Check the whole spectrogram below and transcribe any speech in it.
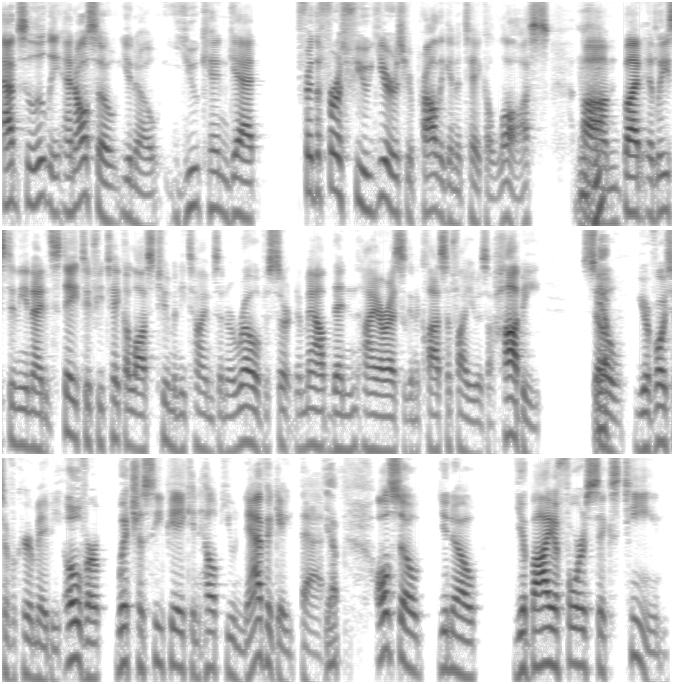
Absolutely. And also, you know, you can get for the first few years, you're probably going to take a loss. Mhm. Um, but at least in the United States, if you take a loss too many times in a row of a certain amount, then IRS is going to classify you as a hobby. So your voiceover career may be over, which a CPA can help you navigate that. Yep. Also, you know, you buy a 416.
